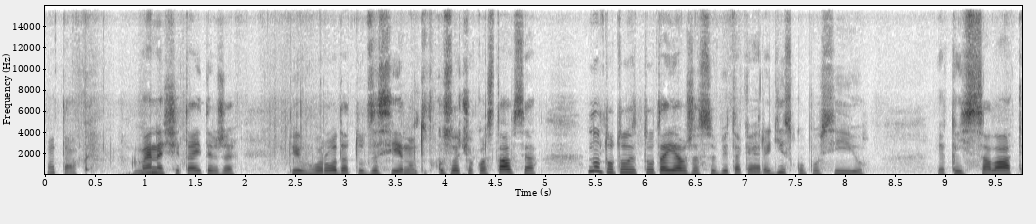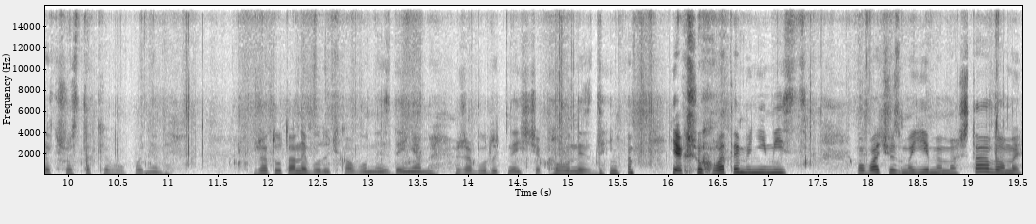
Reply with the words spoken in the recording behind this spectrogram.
Отак. У мене, вважайте, вже півгорода тут засіяно. Тут кусочок остався. Ну, тут, тут, я вже собі таке редіску посію, якийсь салатик, щось таке, ви поняли. Вже тут не будуть кавуни з динями, вже будуть нижче кавуни з динями, якщо хватить мені місць. Побачу з моїми масштабами.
